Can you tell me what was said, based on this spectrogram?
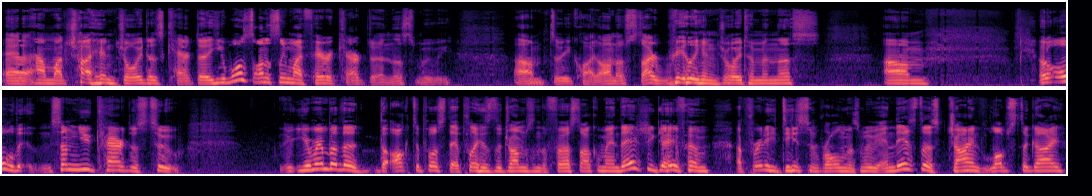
uh, how much I enjoyed his character. He was honestly my favorite character in this movie. Um, to be quite honest, I really enjoyed him in this. Um, oh, oh some new characters too. You remember the the octopus that plays the drums in the first Aquaman? They actually gave him a pretty decent role in this movie. And there's this giant lobster guy.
